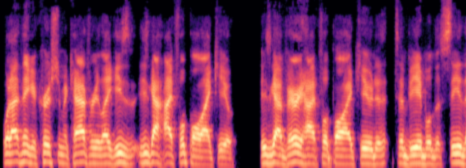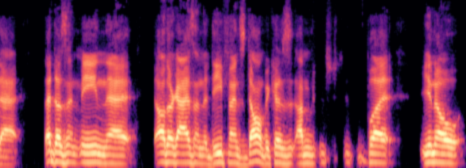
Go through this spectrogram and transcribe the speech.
what I think of Christian McCaffrey. Like he's he's got high football IQ. He's got very high football IQ to to be able to see that. That doesn't mean that other guys on the defense don't because I'm. But you know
